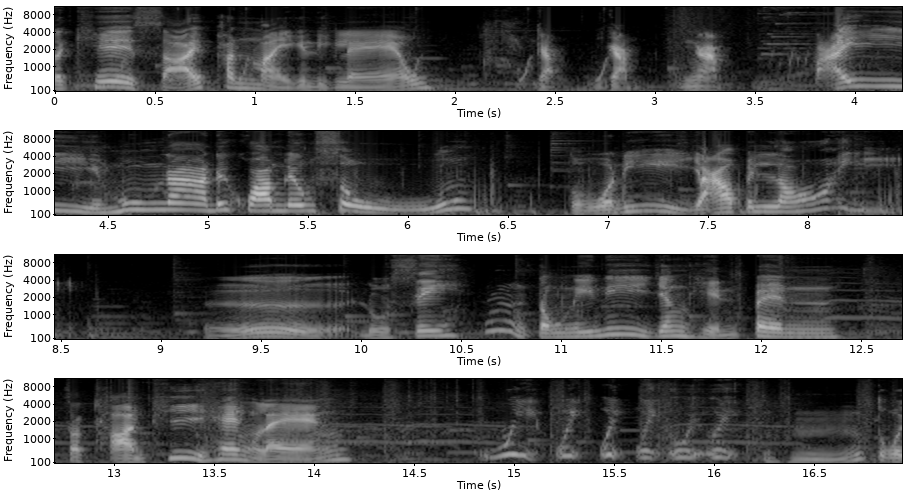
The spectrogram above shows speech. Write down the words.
ระเข้สายพันธุ์ใหม่กันอีกแล้ว กับกับงับไป มุ่งหน้าด้วยความเร็วสูง ตัวนี้ยาวเป็นร้อย เออ ดูสิตรงนี้นี่ยังเห็นเป็นสถานที่แห้งแล้งอุ้ยอุ้ยอุ้ยอุ้ยอุ้ยอุ้ยอื้อหือตัว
